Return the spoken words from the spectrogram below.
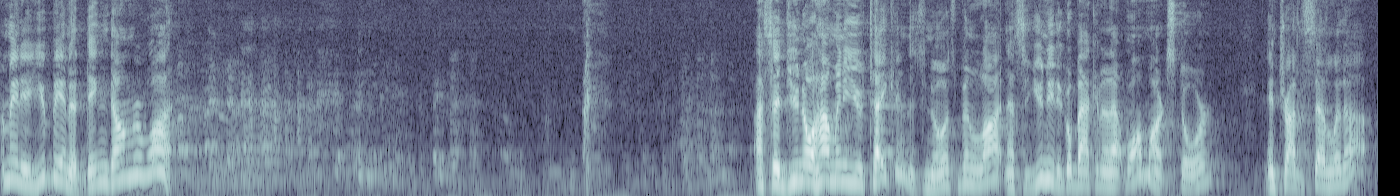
I mean, are you being a ding dong or what? I said, Do you know how many you've taken? He said, No, it's been a lot. And I said, You need to go back into that Walmart store and try to settle it up.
